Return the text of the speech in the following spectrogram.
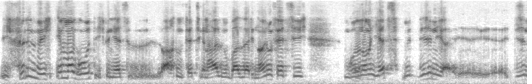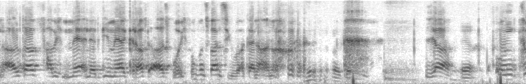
ich fühle mich immer gut. Ich bin jetzt 48,5, bald werde ich 49. Im Grunde genommen jetzt mit diesem, äh, diesem Alter habe ich mehr Energie, mehr Kraft, als wo ich 25 war, keine Ahnung. okay. Ja. ja. Und so,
